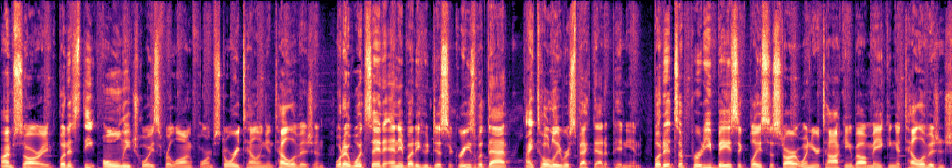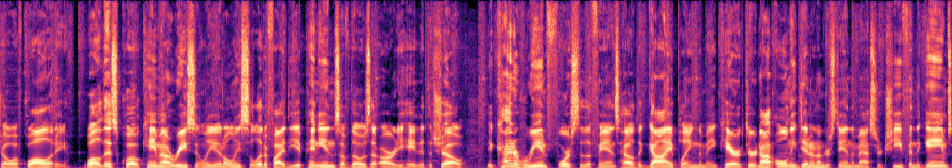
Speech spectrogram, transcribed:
I'm sorry, but it's the only choice for long form storytelling in television. What I would say to anybody who disagrees with that, I totally respect that opinion. But it's a pretty basic place to start when you're talking about making a television show of quality. While this quote came out recently, it only solidified the opinions of those that already hated the show. It kind of reinforced to the fans how the guy playing the main character not only didn't understand the Master Chief in the games,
